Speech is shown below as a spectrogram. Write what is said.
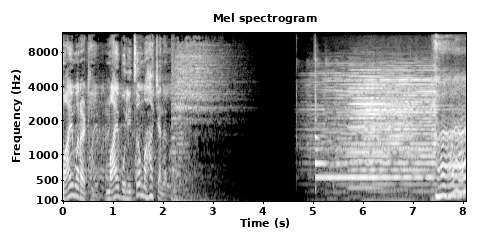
माय मराठी माय बोलीचं महाचॅनल. हा.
